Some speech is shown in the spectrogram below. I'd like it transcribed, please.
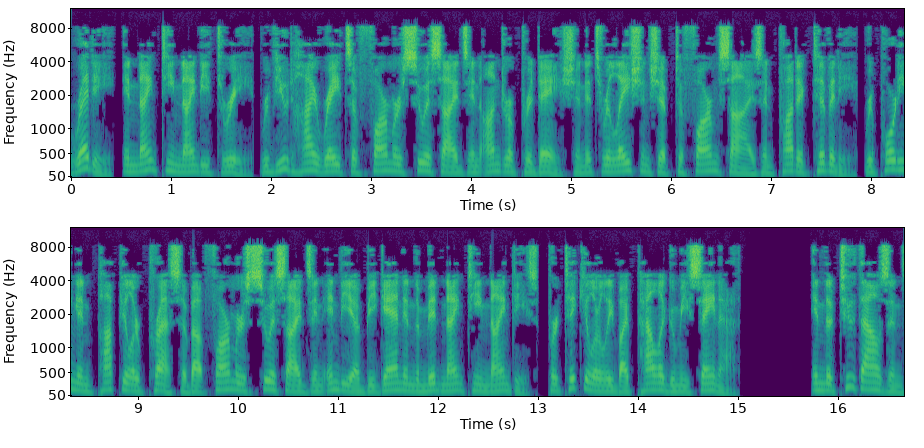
Reddy, in 1993, reviewed high rates of farmer suicides in Andhra Pradesh and its relationship to farm size and productivity. Reporting in popular press about farmers' suicides in India began in the mid 1990s, particularly by Palagummi Sainath. In the 2000s,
